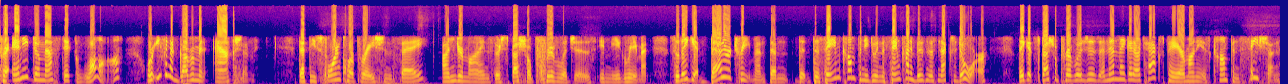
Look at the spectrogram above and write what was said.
for any domestic law or even a government action that these foreign corporations say undermines their special privileges in the agreement. So they get better treatment than the, the same company doing the same kind of business next door. They get special privileges, and then they get our taxpayer money as compensation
